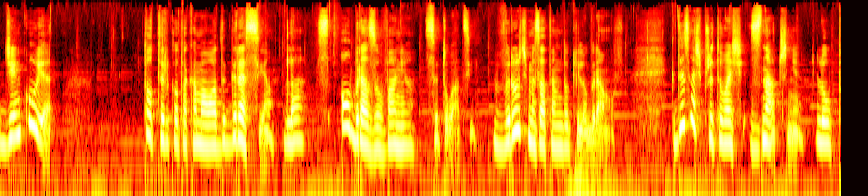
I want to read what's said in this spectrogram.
dziękuję. To tylko taka mała dygresja dla zobrazowania sytuacji. Wróćmy zatem do kilogramów. Gdy zaś przytyłaś znacznie lub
